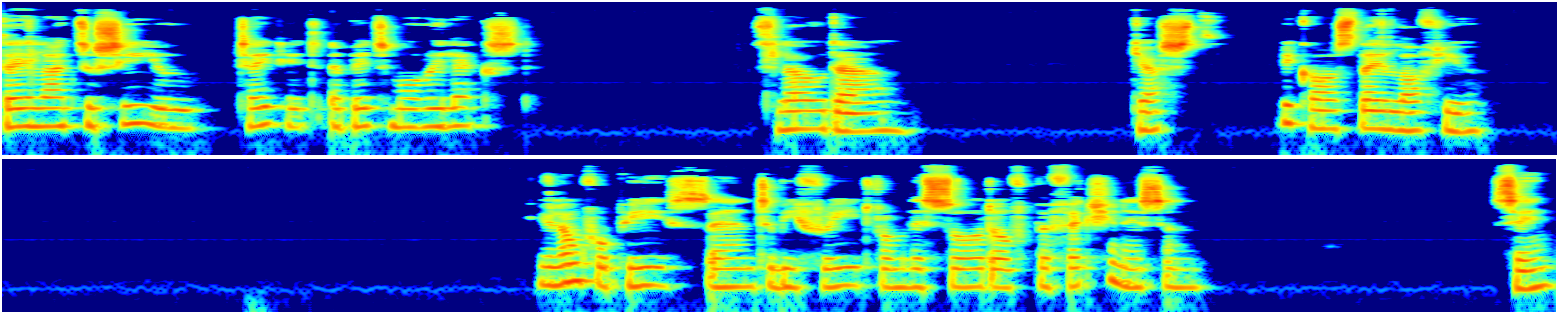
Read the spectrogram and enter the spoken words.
They like to see you take it a bit more relaxed. Slow down. Just because they love you. You long for peace and to be freed from this sort of perfectionism Sink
